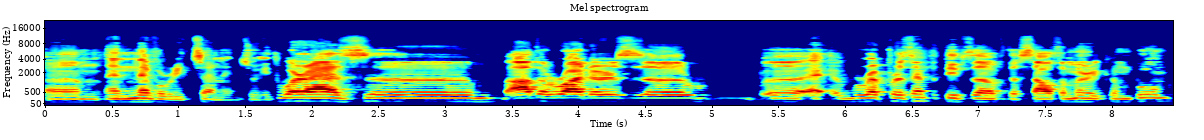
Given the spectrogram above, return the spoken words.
um, and never returned into it. Whereas uh, other writers, uh, uh, representatives of the South American boom,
